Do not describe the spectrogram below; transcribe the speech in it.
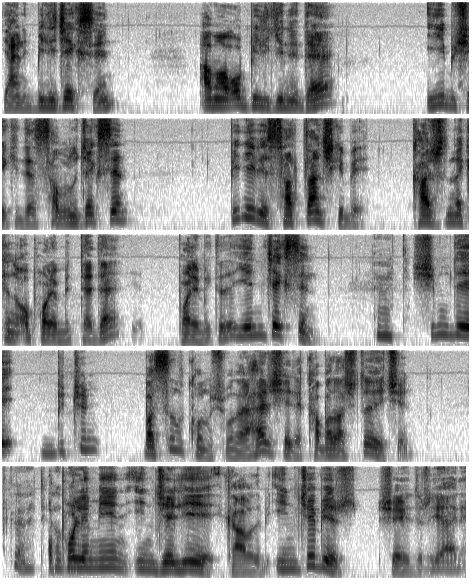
Yani bileceksin ama o bilgini de iyi bir şekilde savunacaksın bir nevi satranç gibi karşısındakini o polemikte de polemikte de yeneceksin. Evet. Şimdi bütün basın konuşmaları her şeyde kabalaştığı için evet, o polemiğin inceliği kavramı ince bir şeydir yani.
